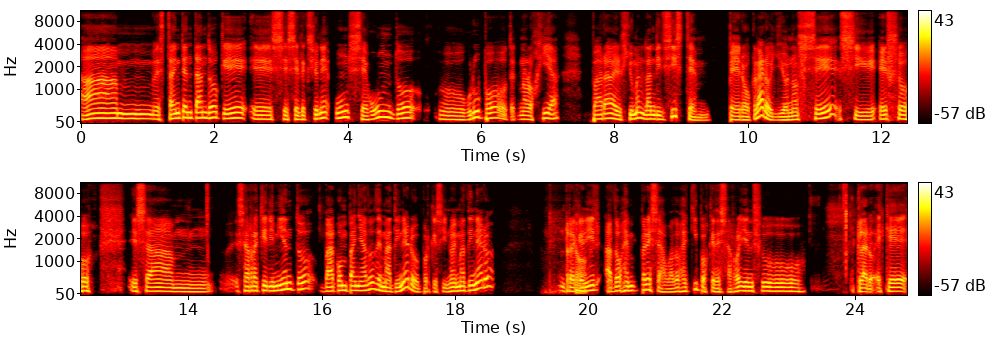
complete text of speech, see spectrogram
está intentando que eh, se seleccione un segundo grupo o tecnología para el Human Landing System. Pero claro, yo no sé si eso, mm, ese requerimiento va acompañado de matinero, porque si no hay matinero, requerir a dos empresas o a dos equipos que desarrollen su... Claro, es que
